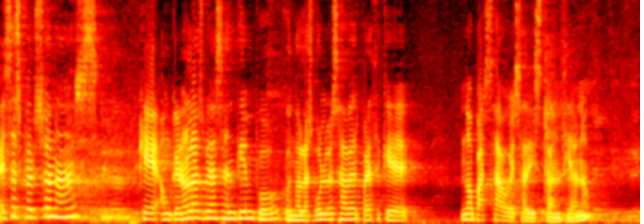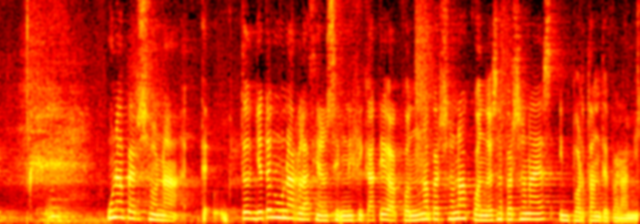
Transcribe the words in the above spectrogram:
esas personas que aunque no las veas en tiempo, cuando las vuelves a ver parece que no ha pasado esa distancia, ¿no? Una persona, yo tengo una relación significativa con una persona cuando esa persona es importante para mí.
